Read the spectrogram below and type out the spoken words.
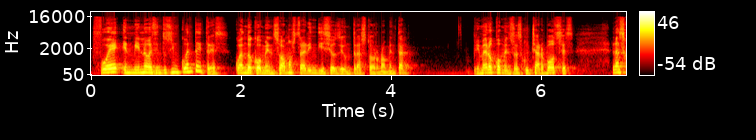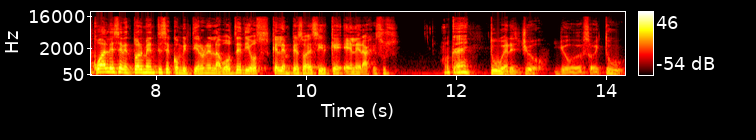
Fue en 1953 cuando comenzó a mostrar indicios de un trastorno mental. Primero comenzó a escuchar voces, las cuales eventualmente se convirtieron en la voz de Dios que le empezó a decir que él era Jesús. Ok. Tú eres yo, yo soy tú.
